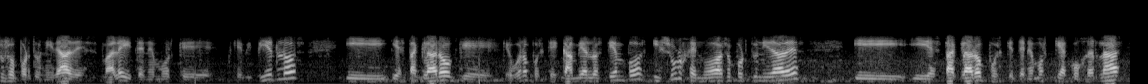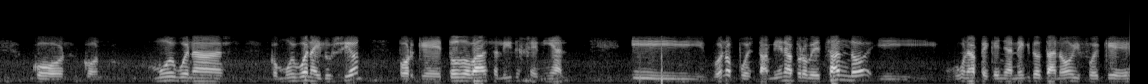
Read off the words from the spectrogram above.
sus oportunidades, ¿vale? Y tenemos que, que vivirlos y, y está claro que, que, bueno, pues que cambian los tiempos y surgen nuevas oportunidades y, y está claro pues que tenemos que acogerlas con, con muy buenas, con muy buena ilusión porque todo va a salir genial. Y bueno, pues también aprovechando y una pequeña anécdota, ¿no? Y fue que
